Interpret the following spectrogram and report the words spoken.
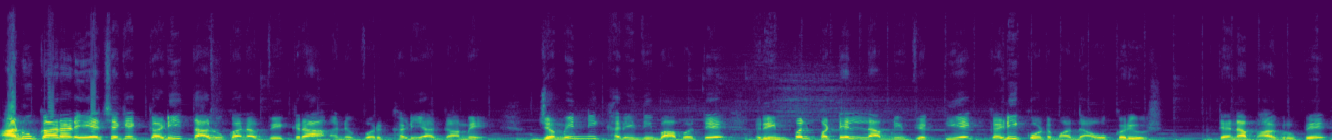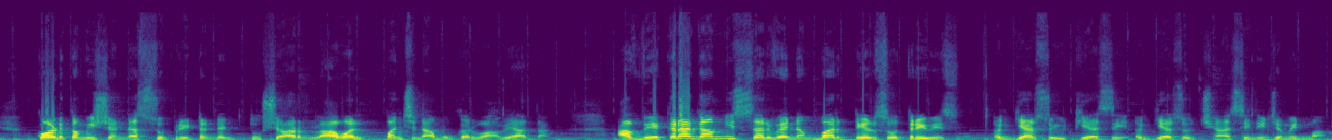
આનું કારણ એ છે કે કડી તાલુકાના વેકરા અને વરખડિયા ગામે જમીનની ખરીદી બાબતે રિમ્પલ પટેલ નામની વ્યક્તિએ કડી કોર્ટમાં દાવો કર્યો છે. તેના ભાગરૂપે કોર્ટ કમિશનના સુપ્રિન્ટેન્ડન્ટ તુષાર રાવલ પંચનામું કરવા આવ્યા હતા. આ વેકરા ગામની સર્વે નંબર તેરસો ત્રેવીસ, અગિયારસો ઇઠ્યાસી, અગિયારસો છ્યાસીની જમીનમાં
